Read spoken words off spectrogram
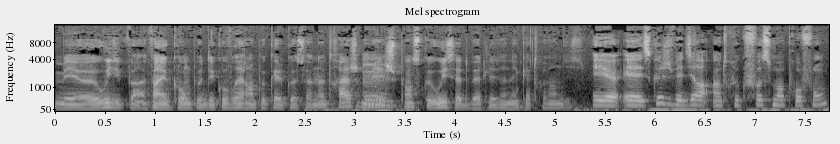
mais euh, oui, enfin, qu'on peut découvrir un peu quel que soit notre âge, mais Mm. je pense que oui, ça devait être les années 90. Et, euh, et est-ce que je vais dire un truc faussement profond?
